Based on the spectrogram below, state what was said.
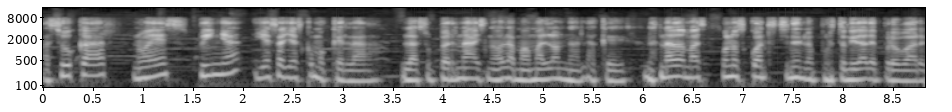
azúcar, nuez, piña y esa ya es como que la, la super nice, ¿no? La mamalona, la que nada más unos cuantos tienen la oportunidad de probar.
